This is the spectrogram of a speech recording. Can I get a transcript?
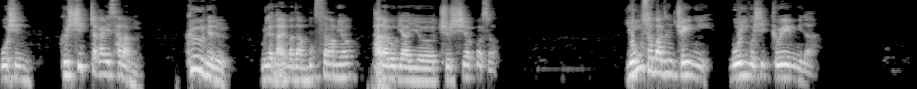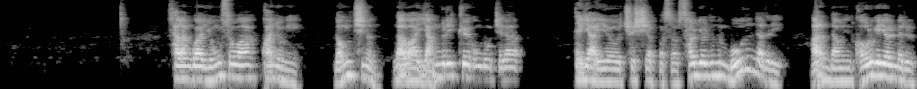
오신 그 십자가의 사랑을 그 은혜를 우리가 날마다 묵상하며 바라보게 하여 주시옵소서. 용서받은 죄인이 모인 것이 교회입니다. 사랑과 용서와 관용이 넘치는 나와 양누리 교회 공동체가 되게 하여 주시옵소서 설교를 듣는 모든 자들이 아름다운 거룩의 열매를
